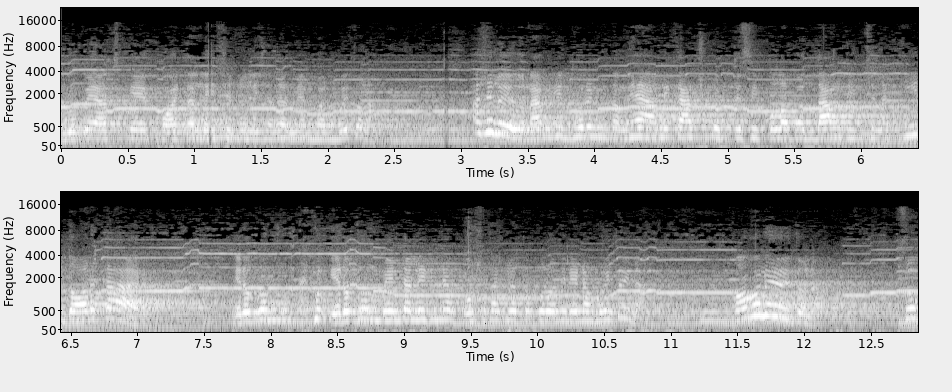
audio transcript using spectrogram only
গ্রুপে আজকে পঁয়তাল্লিশ চল্লিশ হাজার মেম্বার হইতো না। আসলে হইতো না, আমি যদি ধরে নিতাম হ্যাঁ আমি কাজ করতেছি, পোলাপন দাম দিচ্ছে না, কি দরকার? এরকম এরকম মেন্টালিটি নিয়ে বসে থাকলে তো কোনোদিন এটা হইতোই না। কখনোই হইতো না। তো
